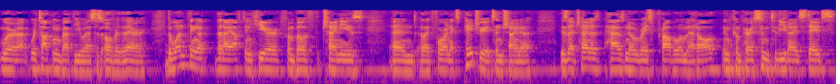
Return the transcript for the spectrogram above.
where uh, we're talking about the U.S. is over there. The one thing that I often hear from both Chinese and uh, like foreign expatriates in China is that China has no race problem at all in comparison to the United States.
